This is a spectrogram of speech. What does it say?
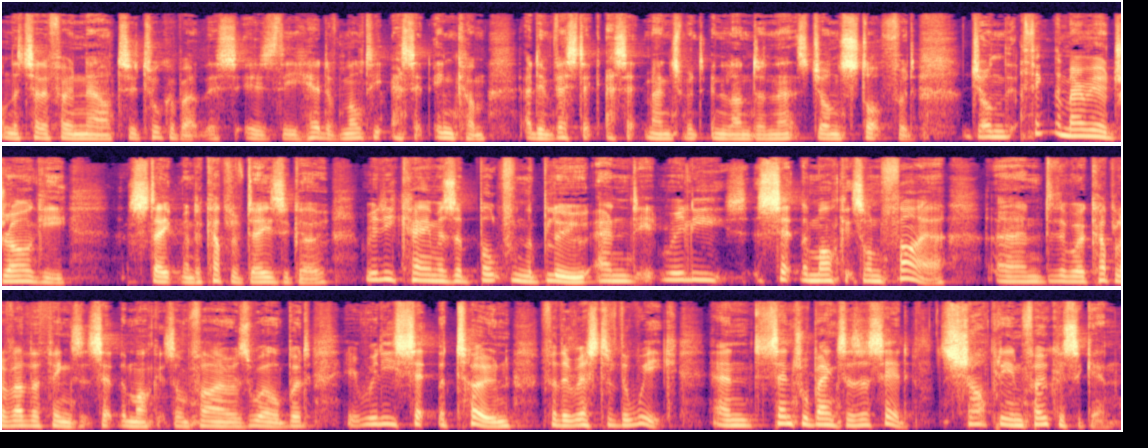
On the telephone now to talk about this is the head of multi asset income at Investec Asset Management in London. That's John Stopford. John, I think the Mario Draghi statement a couple of days ago really came as a bolt from the blue and it really set the markets on fire. And there were a couple of other things that set the markets on fire as well, but it really set the tone for the rest of the week. And central banks, as I said, sharply in focus again.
